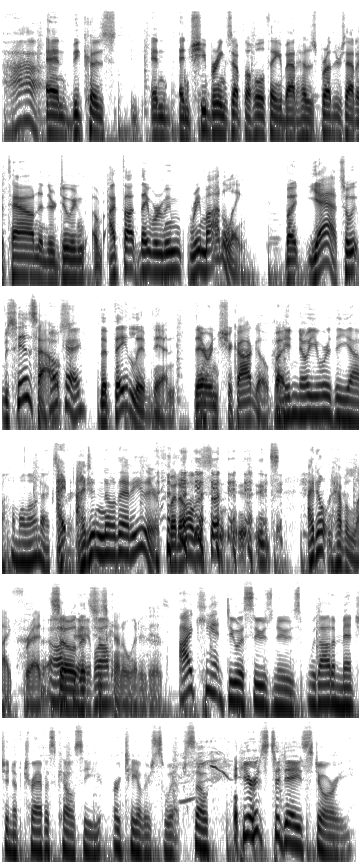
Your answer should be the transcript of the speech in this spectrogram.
Ah. And because and and she brings up the whole thing about how his brother's out of town and they're doing I thought they were remodeling. But yeah, so it was his house Okay. that they lived in there in Chicago. But I didn't know you were the uh, Home Alone expert. I didn't know that either. But all of a sudden, it's I don't have a life, Fred. So that's well- just kind of what it is. I can't do a Sue's News without a mention of Travis Kelce or Taylor Swift. So here's today's story.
